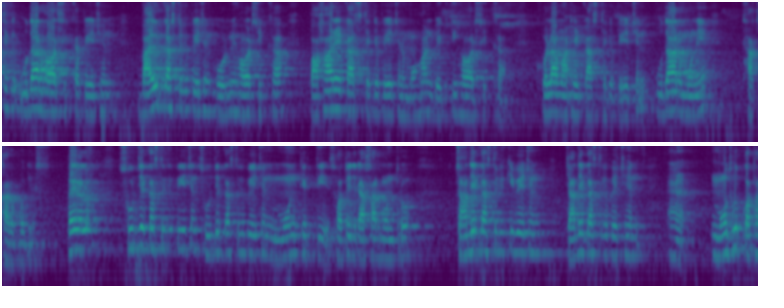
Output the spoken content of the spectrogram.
থেকে উদার হওয়ার শিক্ষা পেয়েছেন, বায়ুর কাছ থেকে পেয়েছেন কর্মী হওয়ার শিক্ষা, পাহাড়ের কাছ থেকে পেয়েছেন মহান ব্যক্তি হওয়ার শিক্ষা, খোলা মাঠের কাছ থেকে পেয়েছেন উদার মনে থাকার উপদেশ। হয়ে গেল। সূর্যের কাছ থেকে পেয়েছেন, সূর্যের কাছ থেকে পেয়েছেন মনকে সতেজ রাখার মন্ত্র। চাঁদের কাছ থেকে কী পেয়েছেন? চাঁদের কাছ থেকে পেয়েছেন মধুর কথা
